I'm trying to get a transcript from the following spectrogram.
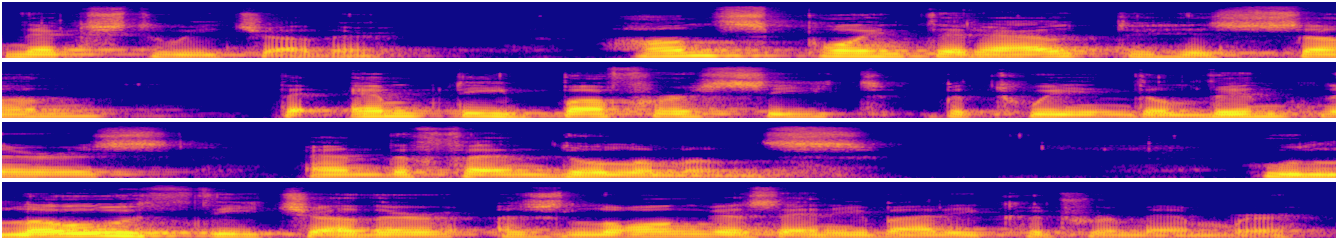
next to each other. Hans pointed out to his son the empty buffer seat between the Lindners and the Van Dullemans, who loathed each other as long as anybody could remember,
